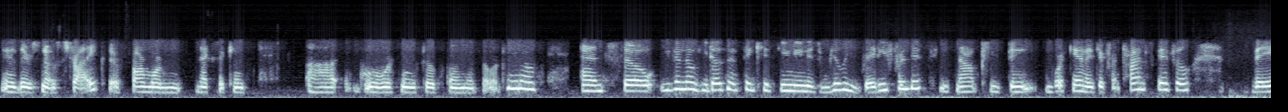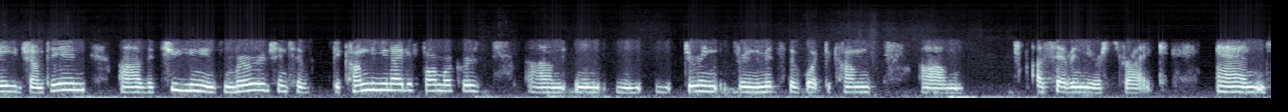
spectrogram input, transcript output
you know, there's no strike. There are far more Mexicans uh, who are working in the fields than the Filipinos. And so, even though he doesn't think his union is really ready for this, he's now he's been working on a different time schedule. They jump in. Uh, the two unions merge into become the United Farm Workers um, in, in, during during the midst of what becomes um, a seven-year strike, and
